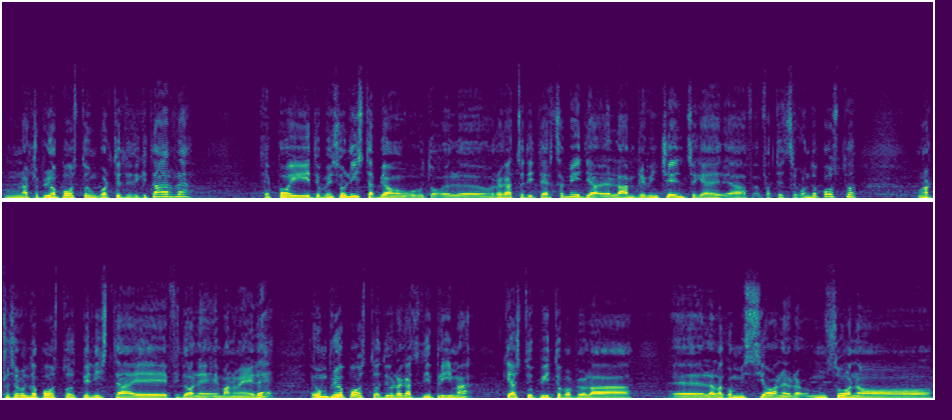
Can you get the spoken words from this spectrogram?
un altro primo posto un quartetto di chitarra e poi come solista abbiamo avuto un ragazzo di terza media, Lambri Vincenzo che ha fatto il secondo posto, un altro secondo posto il pianista Fidone Emanuele e un primo posto di un ragazzo di prima che ha stupito proprio la, eh, la, la commissione, un suono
